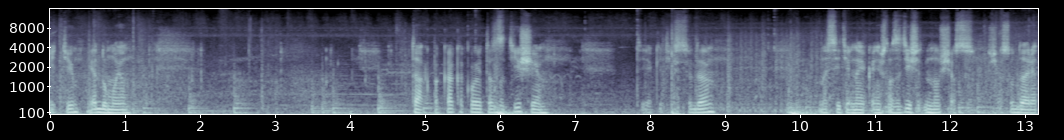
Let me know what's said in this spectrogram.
идти, я думаю. Так, пока какое-то затишье. Так, этих сюда. Относительно, конечно, затишье. Ну, сейчас, сейчас ударят.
